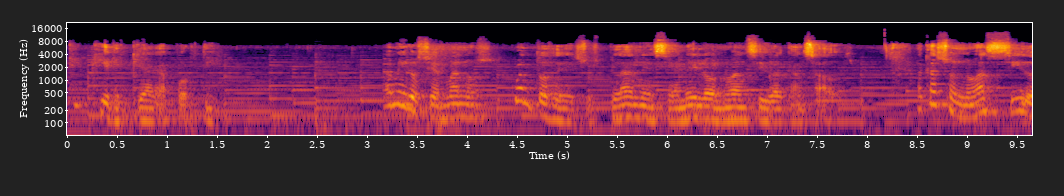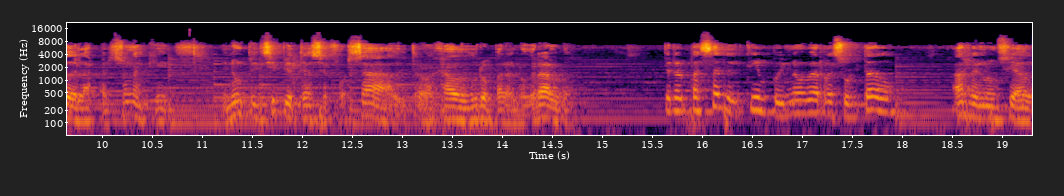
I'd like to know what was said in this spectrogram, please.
¿qué quieres que haga por ti? Amigos y hermanos, ¿cuántos de sus planes y anhelos no han sido alcanzados? ¿Acaso no has sido de las personas que en un principio te has esforzado y trabajado duro para lograrlo, pero al pasar el tiempo y no ver resultado, has renunciado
